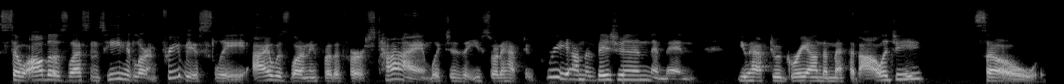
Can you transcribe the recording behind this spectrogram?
so all those lessons he had learned previously, I was learning for the first time, which is that you sort of have to agree on the vision and then you have to agree on the methodology. So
